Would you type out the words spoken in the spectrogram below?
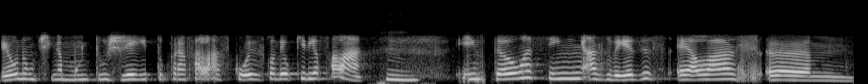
Eu não tinha muito jeito para falar as coisas quando eu queria falar. Hum. Então, assim, às vezes elas ahn,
